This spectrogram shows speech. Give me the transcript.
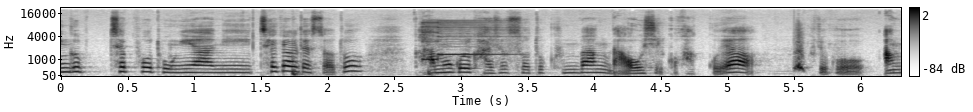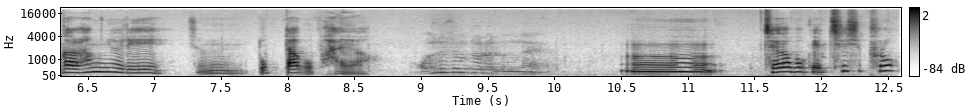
긴급 체포 동의안이 체결됐어도 감옥을 가셨어도 금방 나오실 것 같고요. 그리고 안 갈 확률이 좀 높다고 봐요. 어느 정도로 높나요? 음, 제가 보기엔 70%?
